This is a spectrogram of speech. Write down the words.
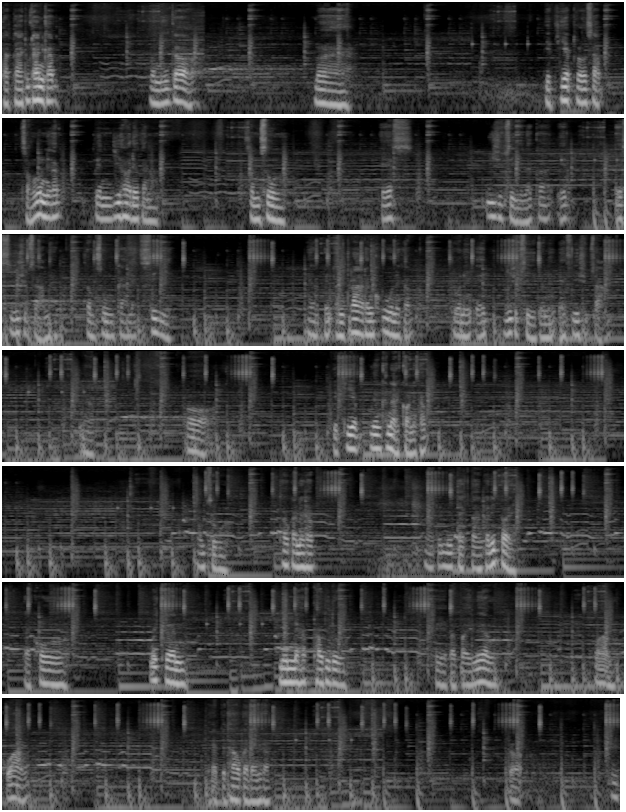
ทักทายทุกท่านครับ วันนี้ก็มาเปรียบเทียบโทรศัพท์ 2 รุ่นนะครับ เป็นยี่ห้อเดียวกัน Samsung S 24 แล้วก็ S S 23นะครับ Samsung Galaxy นะครับเป็นอันตราทั้งคู่นะครับ ตัวหนึ่ง S 24 ตัวหนึ่ง S 23นะครับ ก็เปรียบเทียบเรื่องขนาดก่อนนะครับ ความสูงเท่ากันนะครับอาจจะมีแตกต่างกันนิดหน่อย แต่คงไม่เกินมิลนะครับ เท่าที่ดูโอเคต่อไปเรื่องความกว้างแทบจะเท่ากันเลยนะครับ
